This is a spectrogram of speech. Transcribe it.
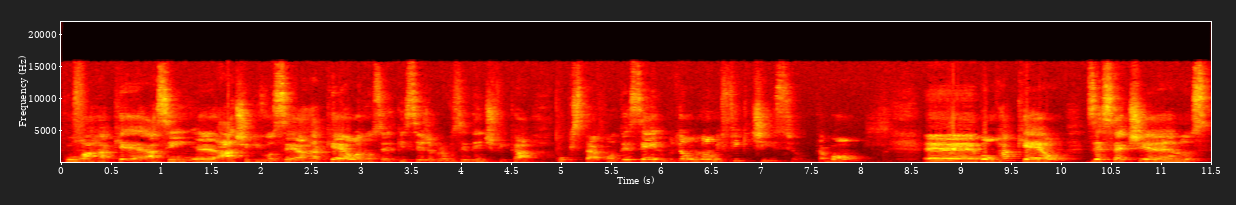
com a Raquel, é, assim, é, achem que você é a Raquel, a não ser que seja para você identificar o que está acontecendo, porque é um nome fictício, tá bom? É, bom, Raquel, 17 anos,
